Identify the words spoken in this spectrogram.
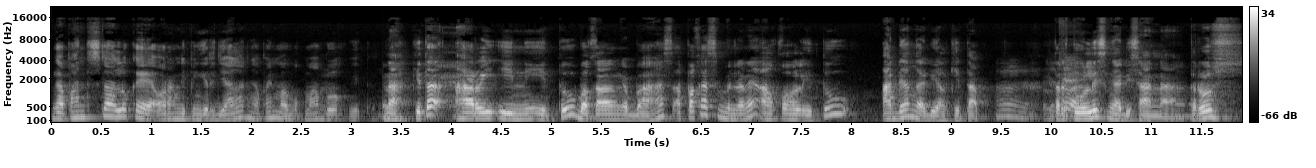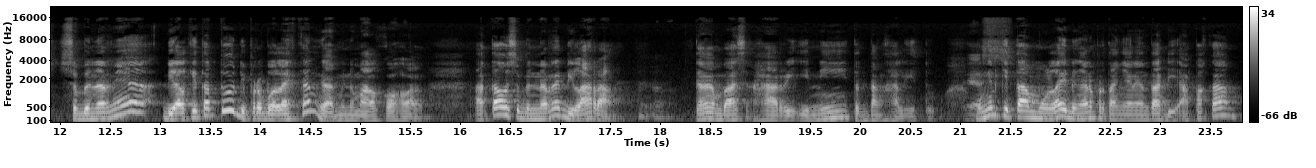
nggak pantas lah lu kayak orang di pinggir jalan ngapain mabok-mabok gitu. Nah kita hari ini itu bakalan ngebahas apakah sebenarnya alkohol itu ada nggak di Alkitab? Hmm. tertulis nggak di sana? Terus sebenarnya di Alkitab tuh diperbolehkan nggak minum alkohol? Atau sebenarnya dilarang? Kita akan bahas hari ini tentang hal itu. Yes. mungkin kita mulai dengan pertanyaan yang tadi. Apakah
